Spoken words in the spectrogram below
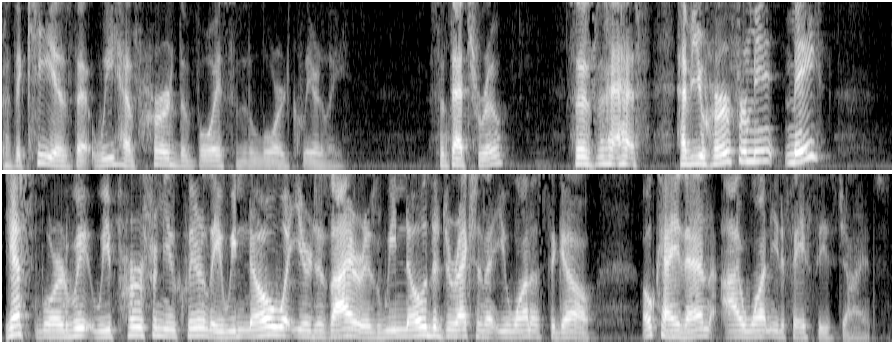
But the key is that we have heard the voice of the Lord clearly. Isn't that true? It says, have, have you heard from me? me? Yes, Lord, we, we've heard from you clearly. We know what your desire is. We know the direction that you want us to go. Okay, then I want you to face these giants.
